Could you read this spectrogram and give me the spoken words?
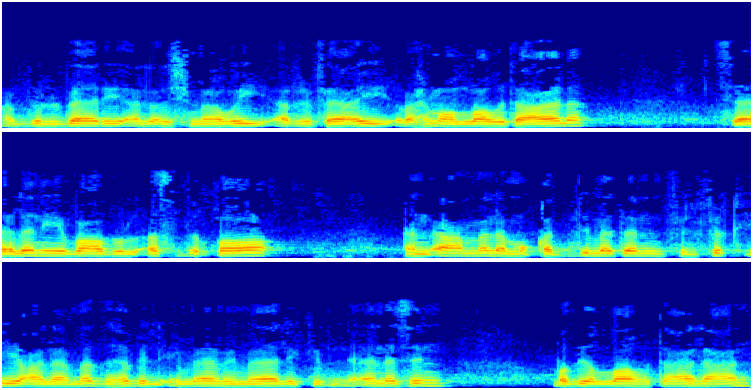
عبد الباري العشماوي الرفاعي رحمه الله تعالى سألني بعض الأصدقاء أن أعمل مقدمة في الفقه على مذهب الإمام مالك بن أنس رضي الله تعالى عنه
